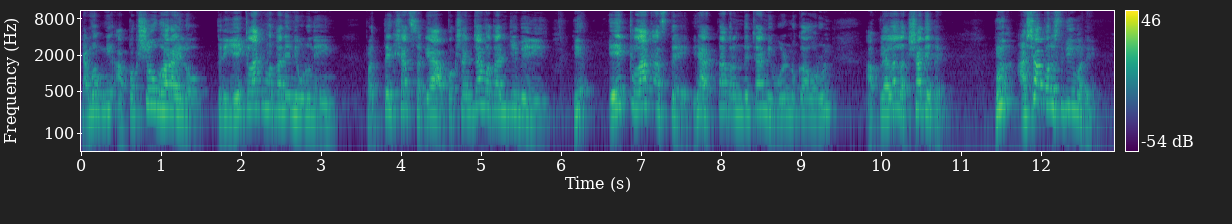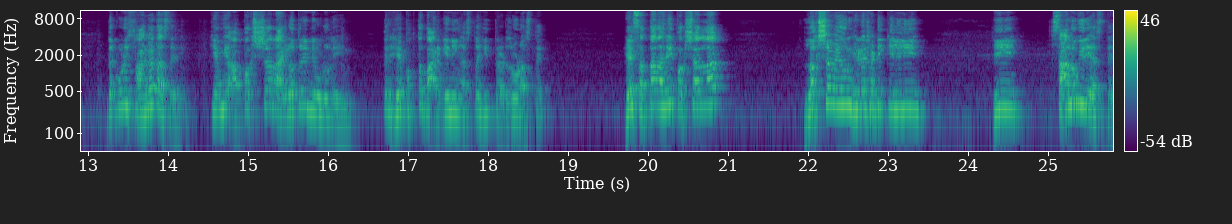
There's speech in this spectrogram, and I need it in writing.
त्यामुळे मी अपक्ष उभा राहिलो तरी एक लाख मताने निवडून येईन. प्रत्यक्षात सगळ्या अपक्षांच्या मतांची बेरीज ही एक लाख असते हे आत्तापर्यंतच्या निवडणुकावरून आपल्याला लक्षात येत आहे म्हणून अशा परिस्थितीमध्ये जर कोणी सांगत असेल की आम्ही अपक्ष राहिलो तरी निवडून येईन तर हे फक्त बार्गेनिंग असतं ही तडजोड असते. हे सत्ताधारी पक्षाला लक्ष मिळवून घेण्यासाठी केलेली ही चालूगिरी असते.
